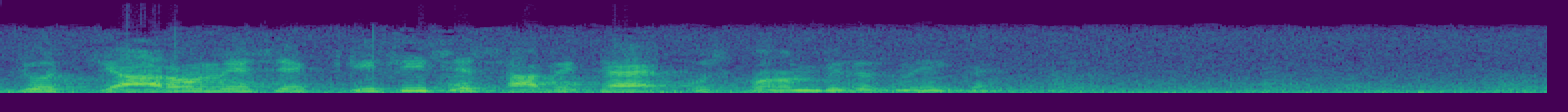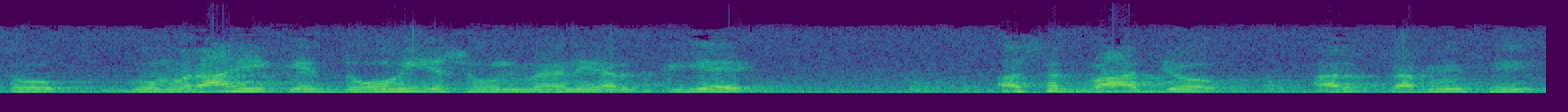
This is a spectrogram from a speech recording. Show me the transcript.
जो चारों में से किसी से साबित है, उसको हम बिदत नहीं कहेंगे। तो गुमराही के दो ही असूल मैंने अर्ज़ किए। असल बात जो अर्ज़ करनी थी,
